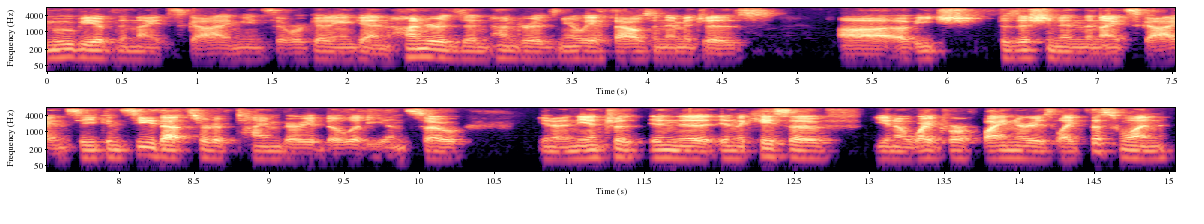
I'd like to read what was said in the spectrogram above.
movie of the night sky means that we're getting again hundreds and hundreds, nearly a thousand images uh, of each position in the night sky, and so you can see that sort of time variability. And so, you know, in the interest in the in the case of you know white dwarf binaries like this one,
